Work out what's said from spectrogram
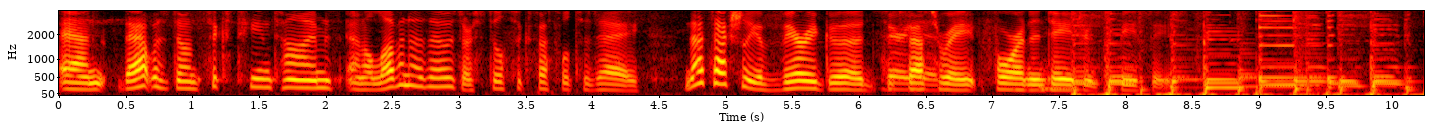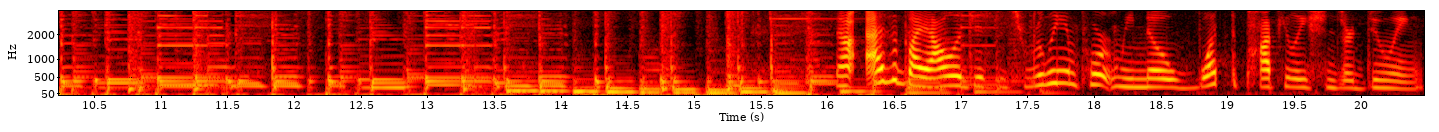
And that was done 16 times and 11 of those are still successful today. And that's actually a very good success very good. rate for an endangered species. Now, as a biologist, it's really important we know what the populations are doing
